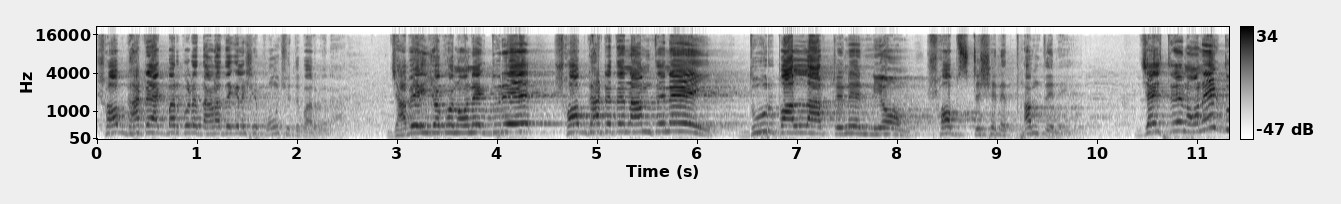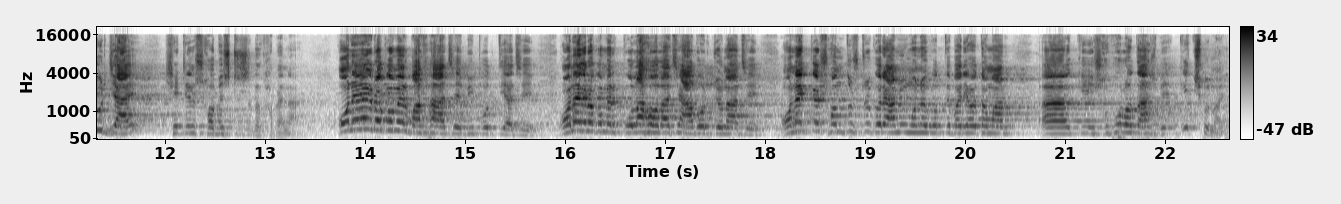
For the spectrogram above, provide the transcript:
সব ঘাটে একবার করে দাঁড়াতে গেলে সে পৌঁছতে পারবে না। যাবেই যখন অনেক দূরে, সব ঘাটেতে নামতে নেই। দূর পাল্লার ট্রেনের নিয়ম সব স্টেশনে থামতে নেই। যে ট্রেন অনেক দূর যায় সে ট্রেন সব স্টেশনে থামে না। অনেক রকমের বাধা আছে, বিপত্তি আছে, অনেক রকমের কোলাহল আছে, আবর্জনা আছে। অনেককে সন্তুষ্ট করে আমি মনে করতে পারি হয়তো আমার কি সফলতা আসবে? কিচ্ছু নয়।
